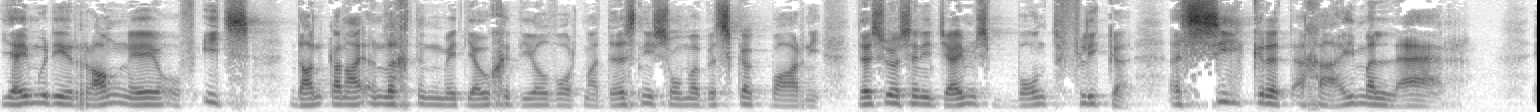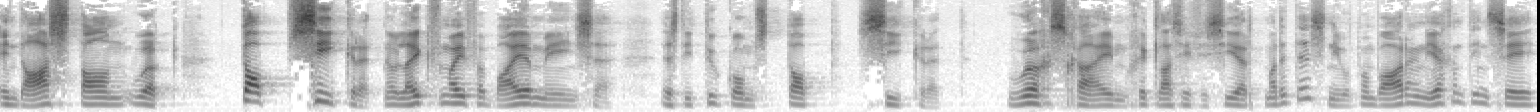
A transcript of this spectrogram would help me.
Jy moet die rang hê of iets dan kan daai inligting met jou gedeel word, maar dis nie sommer beskikbaar nie. Dis soos in die James Bond flieke, 'n secret, 'n geheime leer. En daar staan ook top secret. Nou lyk vir my vir baie mense is die toekoms top secret. Hoogs geheim geklassifiseer, maar dit is nie. Openbaring 19 sê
